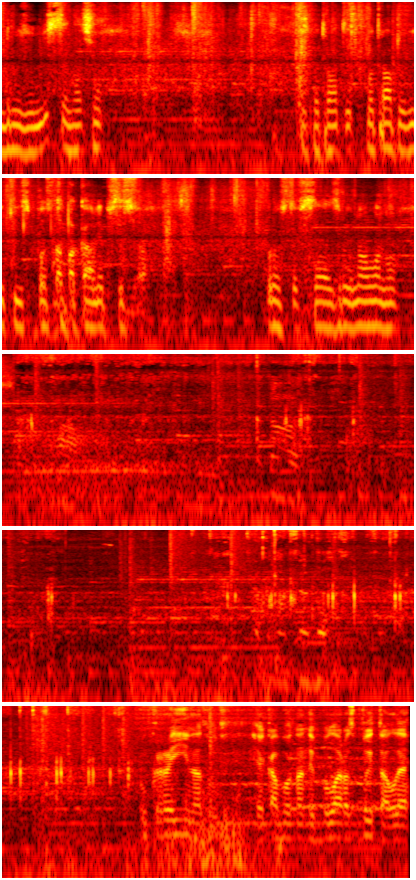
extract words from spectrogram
Друзі, місце, наче потрапив, потрапив в якийсь постапокаліпсис. Просто все зруйновано. Україна тут, яка б вона не була розбита, але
